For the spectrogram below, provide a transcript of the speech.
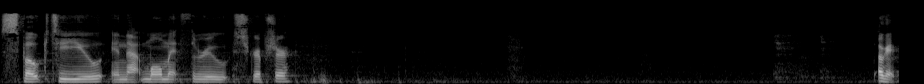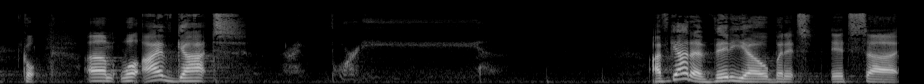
spoke to you in that moment through Scripture? Okay, cool. Um, well, I've got I've got a video, but it's it's uh,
